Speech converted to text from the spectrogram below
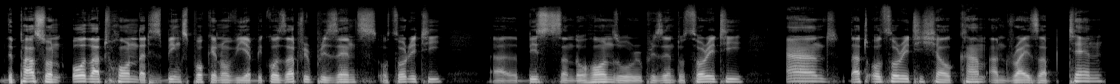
the person or that horn that is being spoken of here because that represents authority. Uh, the beasts and the horns will represent authority, and that authority shall come and rise up. Ten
